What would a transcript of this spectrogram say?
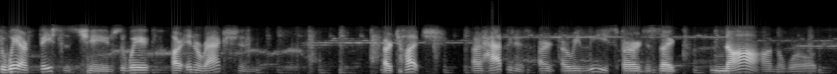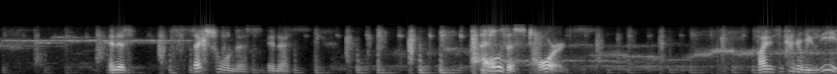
The way our faces change, the way our interaction, our touch, our happiness, our, our release, our just like gnaw on the world. And this sexualness in us pulls us towards finding some kind of relief.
